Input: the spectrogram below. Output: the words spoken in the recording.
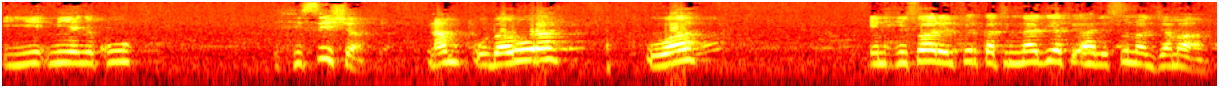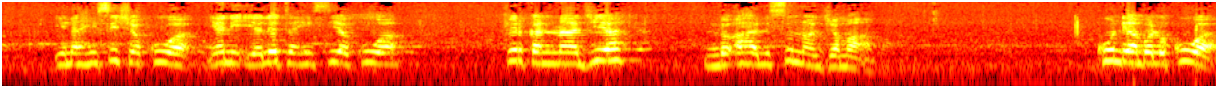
ni yenye kuhisisha nam udharura wa inhisar alfirqati an-najiyah fi ahli sunna aljamaa inahisisha kuwa yani yaleta hisia kuwa firqa najia ndo ahli sunna aljamaa kundi ambalo kuwa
